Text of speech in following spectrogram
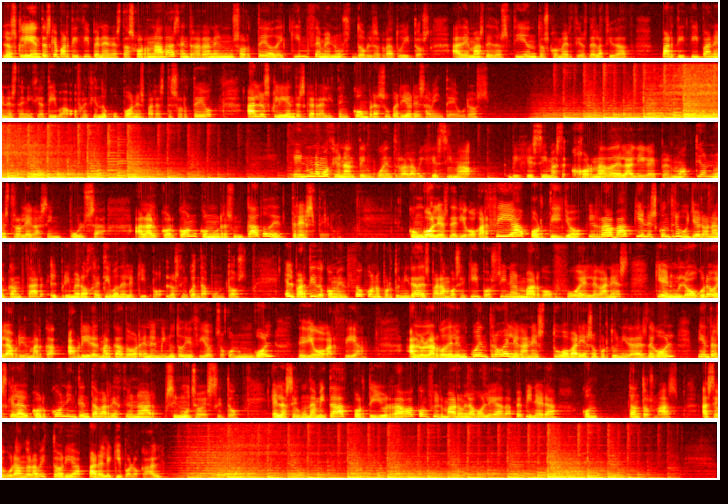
Los clientes que participen en estas jornadas entrarán en un sorteo de 15 menús dobles gratuitos. Además de 200 comercios de la ciudad participan en esta iniciativa, ofreciendo cupones para este sorteo a los clientes que realicen compras superiores a 20 euros. En un emocionante encuentro a la vigésima, vigésima jornada de la Liga Hypermotion, nuestro Lega se impulsa al Alcorcón con un resultado de 3-0, con goles de Diego García, Portillo y Raba, quienes contribuyeron a alcanzar el primer objetivo del equipo, los 50 puntos. El partido comenzó con oportunidades para ambos equipos, sin embargo fue el Leganés quien logró el abrir, abrir el marcador en el minuto 18 con un gol de Diego García. A lo largo del encuentro, el Leganés tuvo varias oportunidades de gol, mientras que el Alcorcón intentaba reaccionar sin mucho éxito. En la segunda mitad, Portillo y Raba confirmaron la goleada pepinera con tantos más, asegurando la victoria para el equipo local.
